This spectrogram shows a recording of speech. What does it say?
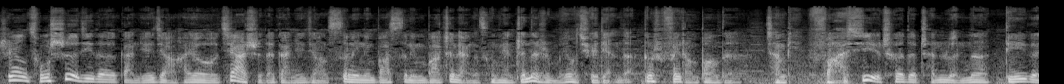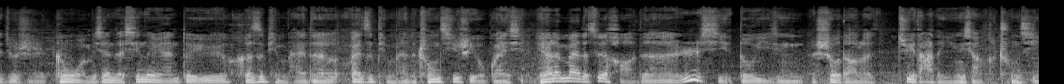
实际上从设计的感觉讲，还有驾驶的感觉讲，四零零八、四零八这两个层面真的是没有缺点的，都是非常棒的产品。法系车的沉沦呢，第一个就是跟我们现在新能源对于合资品牌的外资品牌的冲击是有关系。原来卖的最好的日系都已经受到了巨大的影响和冲击。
